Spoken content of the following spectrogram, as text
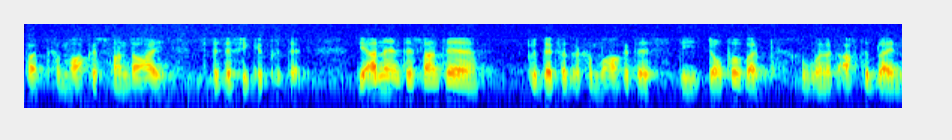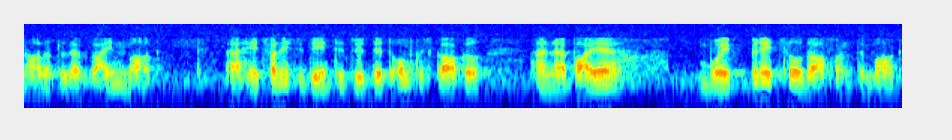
wat gemaak is van daai spesifieke produk. Die ander interessante produk wat hulle gemaak het is die doppe wat gewoonlik agterbly nadat hulle wyn maak. Uh, het van die studente toe dit omgeskakel in 'n baie mooi pretzel daarvan te maak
